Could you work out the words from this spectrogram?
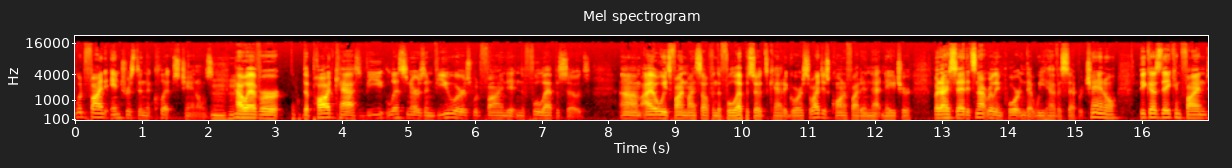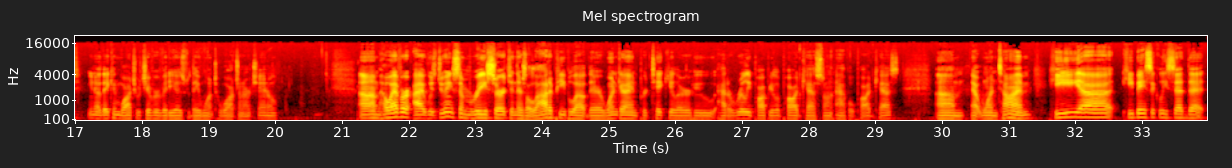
would find interest in the clips channels. Mhm. However, the podcast view- listeners and viewers would find it in the full episodes. Um, I always find myself in the full episodes category, so I just quantified it in that nature. But I said it's not really important that we have a separate channel because they can find, you know, they can watch whichever videos they want to watch on our channel. Um, however, I was doing some research, and there's a lot of people out there. One guy in particular who had a really popular podcast on Apple Podcast um, at one time. He uh, he basically said that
